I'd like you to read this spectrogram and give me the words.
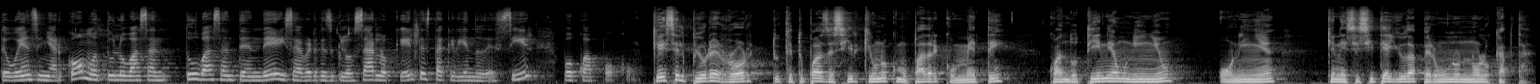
te voy a enseñar cómo tú lo vas a, tú vas a entender y saber desglosar lo que él te está queriendo decir poco a poco. ¿Qué es el peor error que tú puedas decir que uno como padre comete cuando tiene a un niño o niña que necesite ayuda pero uno no lo capta?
